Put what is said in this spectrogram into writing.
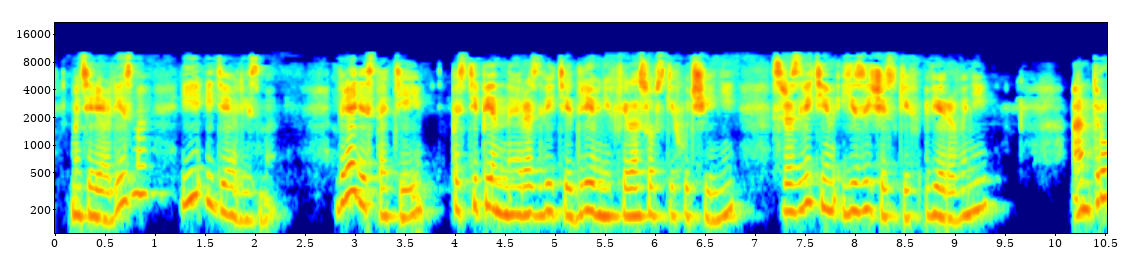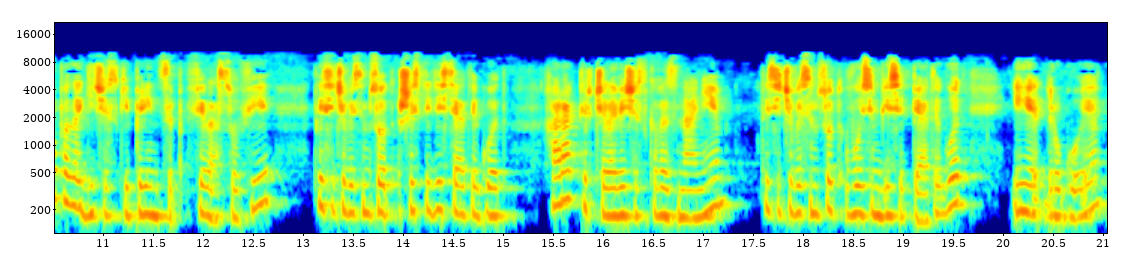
– материализма и идеализма. В ряде статей «Постепенное развитие древних философских учений с развитием языческих верований», «Антропологический принцип философии» 1860 год, «Характер человеческого знания» 1885 год и другое,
